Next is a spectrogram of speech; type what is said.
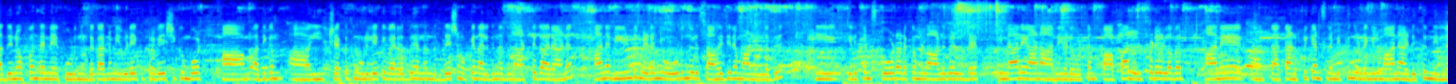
അതിനൊപ്പം തന്നെ കൂടുന്നുണ്ട്. കാരണം ഇവിടേക്ക് പ്രവേശിക്കുമ്പോൾ അധികം ഈ ക്ഷേത്രത്തിനുള്ളിലേക്ക് വരരുത് എന്ന നിർദ്ദേശമൊക്കെ നൽകുന്നത് നാട്ടുകാരാണ്. ആന വീണ്ടും ഇടഞ്ഞു ഓടുന്നൊരു സാഹചര്യമാണുള്ളത്. ഈ എലിഫന്റ് സ്ക്വാഡ് അടക്കമുള്ള ആളുകളുടെ പിന്നാലെയാണ് ആനയുടെ ഓട്ടം. പാപ്പാൻ ഉൾപ്പെടെയുള്ളവർ ആനയെ തണുപ്പിക്കാൻ ശ്രമിക്കുന്നുണ്ടെങ്കിലും ആന അടുക്കുന്നില്ല.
